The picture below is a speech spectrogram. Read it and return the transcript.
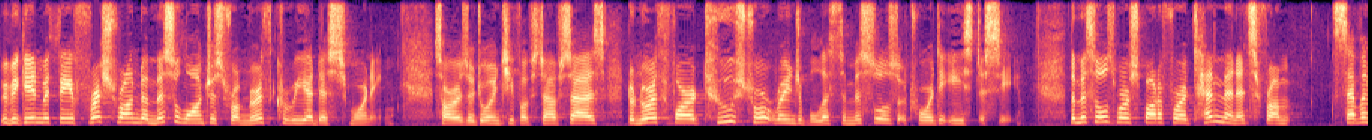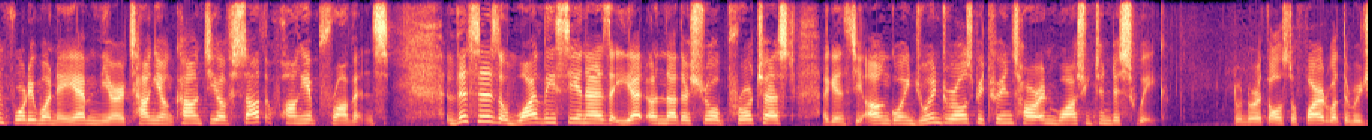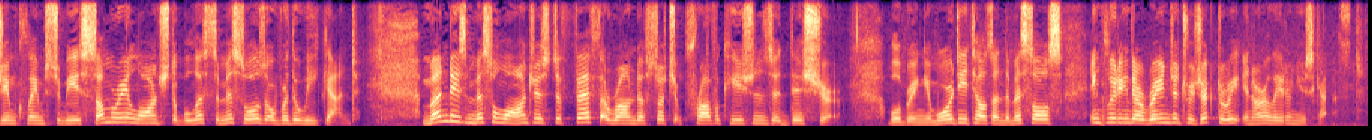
We begin with the fresh round of missile launches from North Korea this morning. Seoul's Joint Chief of Staff says the North fired two short-range ballistic missiles toward the East Sea. The missiles were spotted for 10 minutes from 7:41 a.m. near Changyon County of South Hwanghae Province. This is widely seen as yet another show of protest against the ongoing joint drills between Seoul and Washington this week. The North also fired what the regime claims to be submarine-launched ballistic missiles over the weekend. Monday's missile launch is the fifth round of such provocations this year. We'll bring you more details on the missiles, including their range and trajectory, in our later newscast.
